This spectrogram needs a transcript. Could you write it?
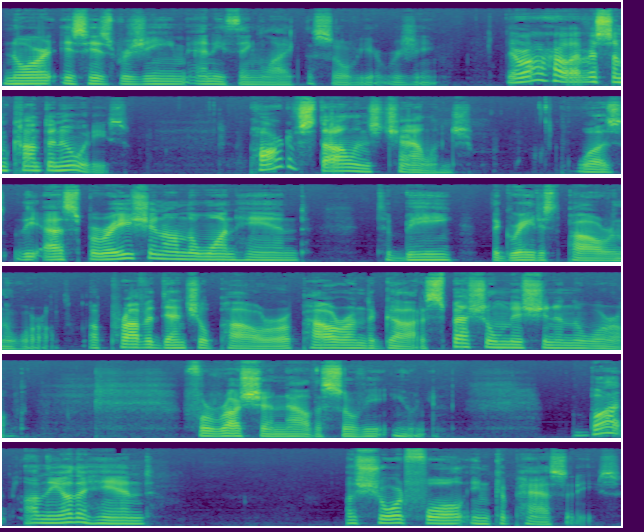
nor is his regime anything like the Soviet regime. There are, however, some continuities. Part of Stalin's challenge was the aspiration, on the one hand, to be the greatest power in the world, a providential power or a power under God, a special mission in the world for Russia and now the Soviet Union. But on the other hand, a shortfall in capacities,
